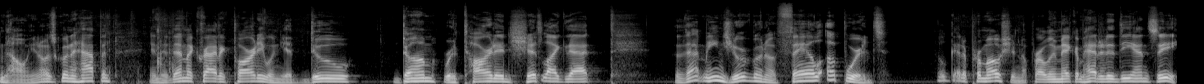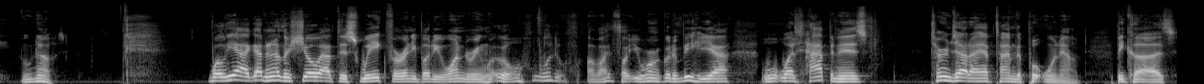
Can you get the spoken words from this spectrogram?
No, you know what's going to happen? In the Democratic Party, when you do dumb, retarded shit like that, that means you're going to fail upwards. He'll get a promotion. They'll probably make him head of the DNC. Who knows? Well, yeah, I got another show out this week for anybody wondering, well, what, oh, I thought you weren't going to be here. Yeah, what's happened is, turns out I have time to put one out because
